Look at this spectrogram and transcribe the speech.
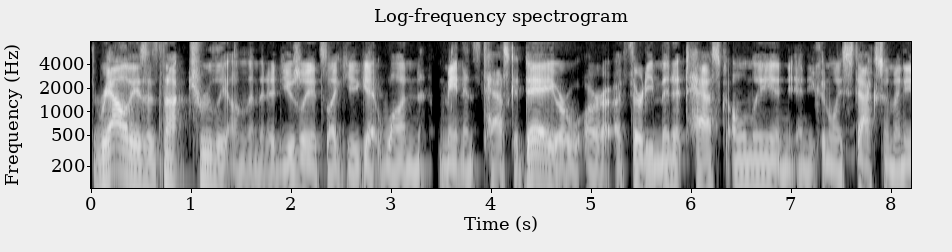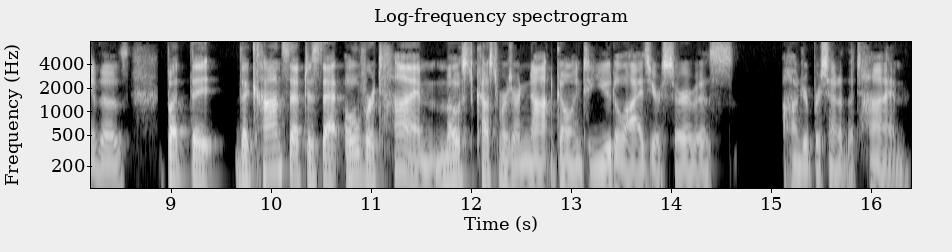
The reality is it's not truly unlimited. Usually it's like you get one maintenance task a day or, or a 30 minute task only, and, and you can only stack so many of those. But the, the concept is that over time, most customers are not going to utilize your service 100% of the time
